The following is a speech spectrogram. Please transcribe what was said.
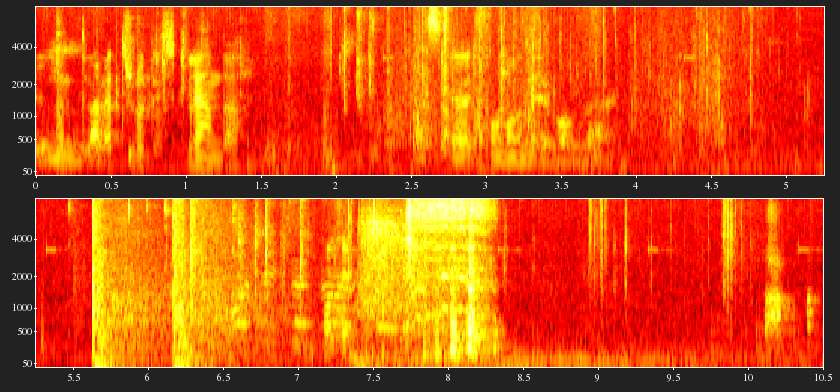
Inte vad jag trodde skulle hända. Jag ska få någon revolver här. Okej. Okay.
